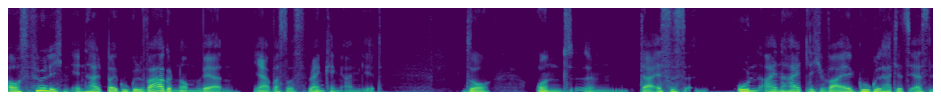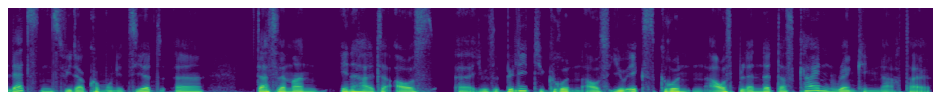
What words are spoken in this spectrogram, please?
ausführlichen Inhalt bei Google wahrgenommen werden, ja, was das Ranking angeht. So, und ähm, da ist es uneinheitlich, weil Google hat jetzt erst letztens wieder kommuniziert, äh, dass wenn man Inhalte aus äh, Usability-Gründen, aus UX-Gründen ausblendet, das keinen Ranking-Nachteil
